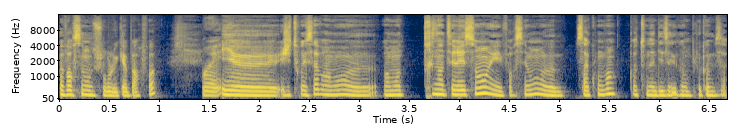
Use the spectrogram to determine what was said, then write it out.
pas forcément toujours le cas parfois. Ouais. Et euh, j'ai trouvé ça vraiment, euh, vraiment très intéressant et forcément, euh, ça convainc quand on a des exemples comme ça.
